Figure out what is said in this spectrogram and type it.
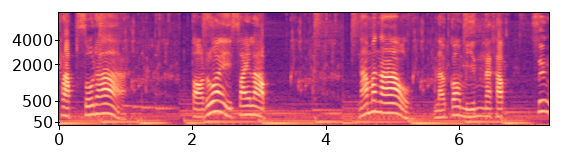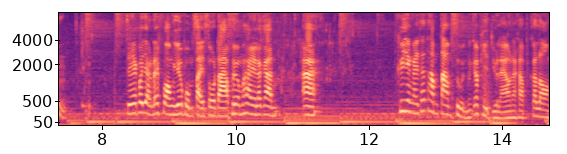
ครับโซดาต่อด้วยไซรัป น้ำมะนาว แล้วก็มิ้นท์นะครับ ซึ่งเจ๊ก็อยากได้ฟองเยอะผมใส่โซดาเพิ่มให้แล้วกัน อะ คือยังไงถ้าทำตามสูตรมันก็ผิดอยู่แล้วนะครับ ก็ลอง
